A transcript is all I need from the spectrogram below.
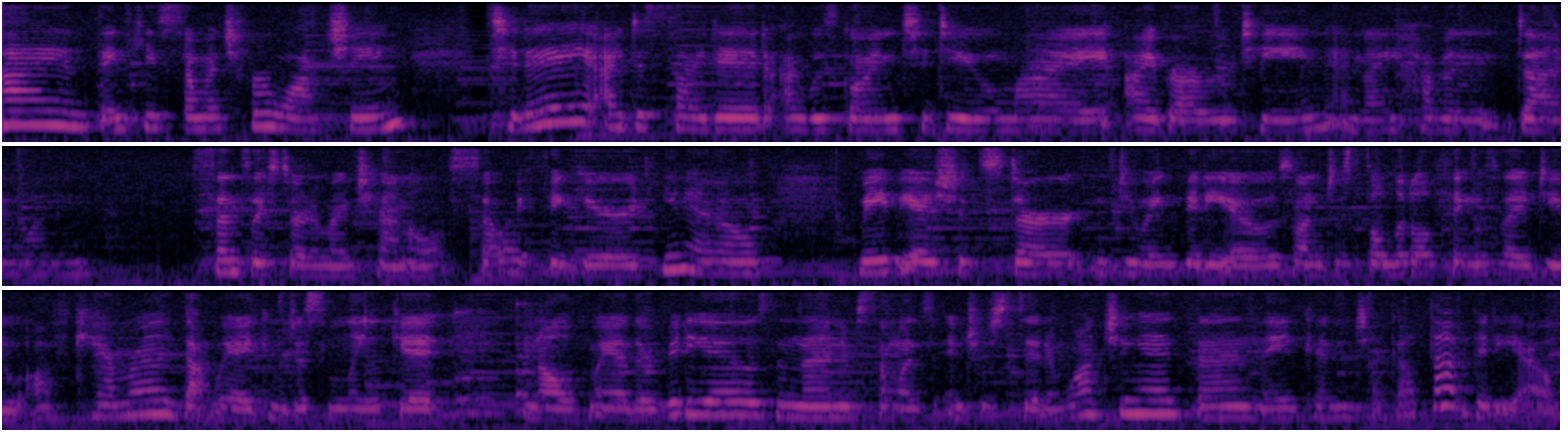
Hi, and thank you so much for watching. Today I decided I was going to do my eyebrow routine, and I haven't done one since I started my channel, so I figured, you know, maybe I should start doing videos on just the little things that I do off camera. That way I can just link it in all of my other videos and then if someone's interested in watching it, then they can check out that video.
